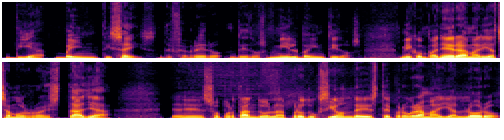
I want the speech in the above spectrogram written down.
día 26 de febrero de 2022. Mi compañera María Chamorro está ya eh, soportando la producción de este programa y al loro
